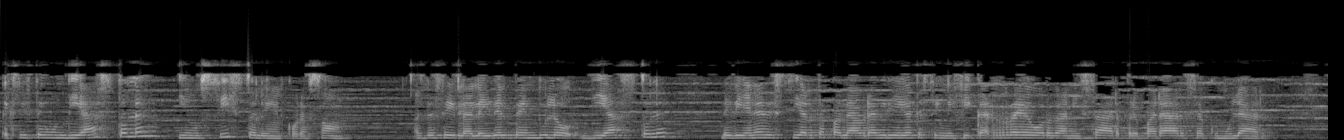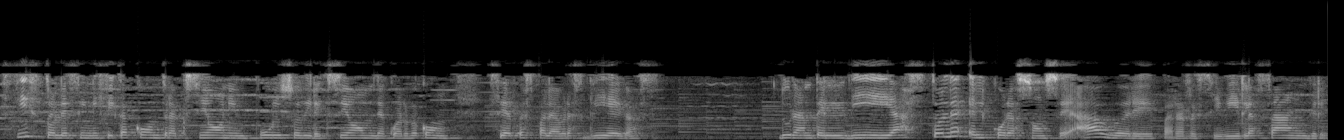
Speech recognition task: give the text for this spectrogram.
Existe un diástole y un sístole en el corazón. Es decir, la ley del péndulo diástole deviene de cierta palabra griega que significa reorganizar, prepararse, acumular. Sístole significa contracción, impulso, dirección, de acuerdo con ciertas palabras griegas. Durante el diástole el corazón se abre para recibir la sangre,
